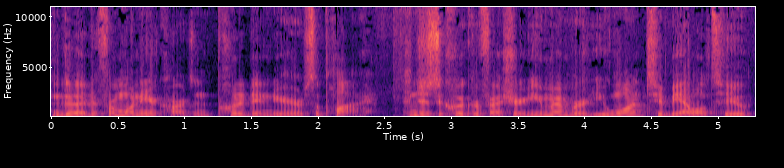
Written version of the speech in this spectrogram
good from one of your cards and put it into your supply. And just a quick refresher, you remember you want to be able to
